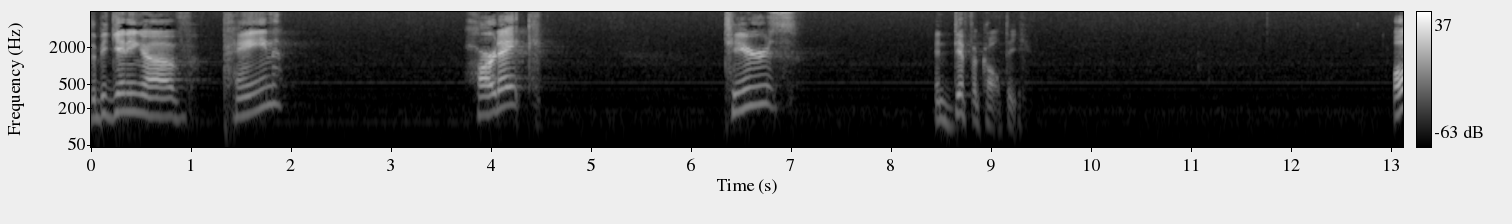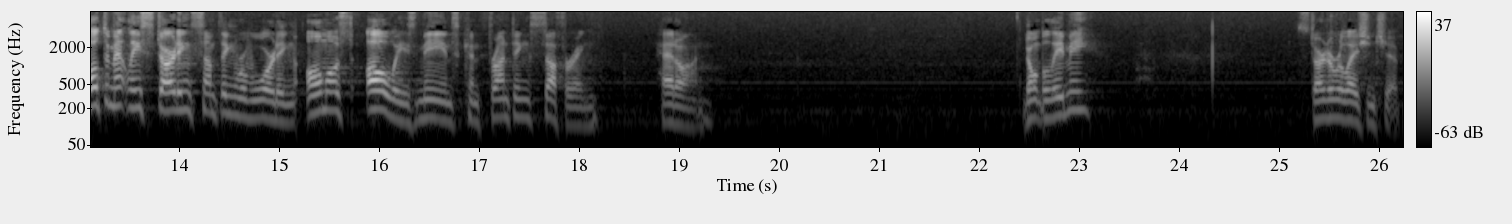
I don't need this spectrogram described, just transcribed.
The beginning of pain, heartache, tears, and difficulty. Ultimately, starting something rewarding almost always means confronting suffering head on. Don't believe me? Start a relationship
